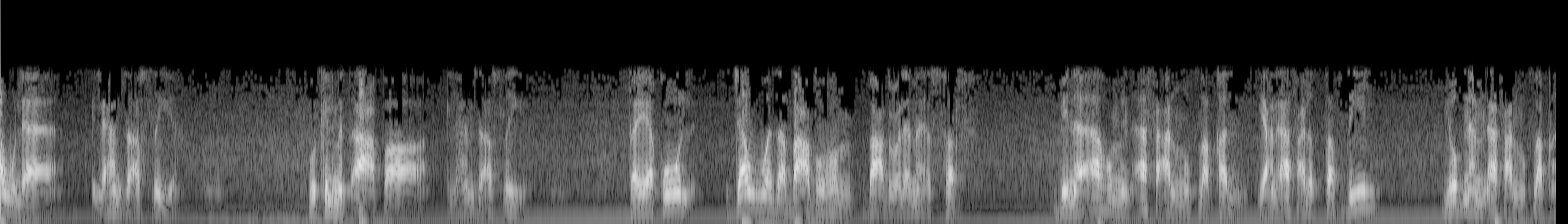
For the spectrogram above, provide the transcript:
أولى اللي همزة أصلية وكلمة أعطى الهمزة أصلية. فيقول جوز بعضهم بعض علماء الصرف بناءهم من أفعل مطلقا يعني أفعل التفضيل يبنى من أفعل مطلقا.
